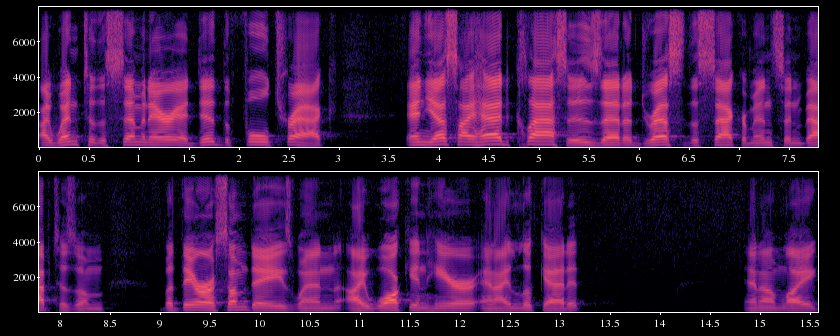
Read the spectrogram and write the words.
I went to the seminary. I did the full track, and yes, I had classes that address the sacraments and baptism, but there are some days when I walk in here and I look at it and I'm like,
